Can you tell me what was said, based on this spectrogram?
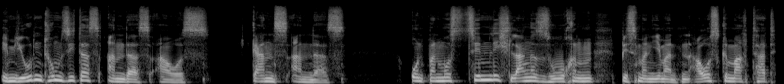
Im Judentum sieht das anders aus. Ganz anders. Und man muss ziemlich lange suchen, bis man jemanden ausgemacht hat,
